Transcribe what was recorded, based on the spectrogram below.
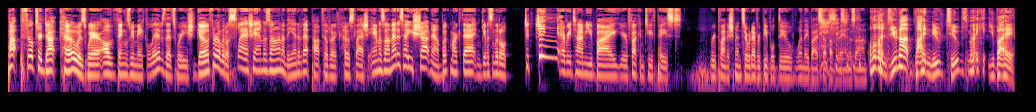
Popfilter.co is where all the things we make lives. That's where you should go. Throw a little slash Amazon at the end of that. Popfilter.co slash Amazon. That is how you shop now. Bookmark that and give us a little cha-ching every time you buy your fucking toothpaste replenishments or whatever people do when they buy stuff off of Amazon. Hold on. Do you not buy new tubes, Mike? You buy.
